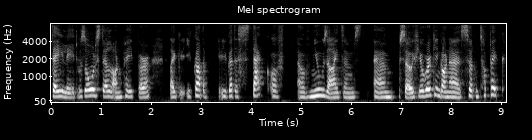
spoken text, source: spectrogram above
daily. It was all still on paper. Like you got a you got a stack of of news items. Um, so if you're working on a certain topic,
